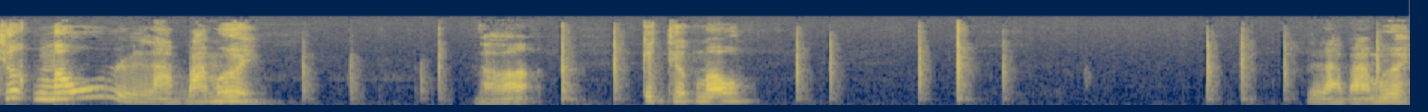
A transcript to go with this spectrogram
thước mẫu là 30. Đó, kích thước mẫu là 30.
